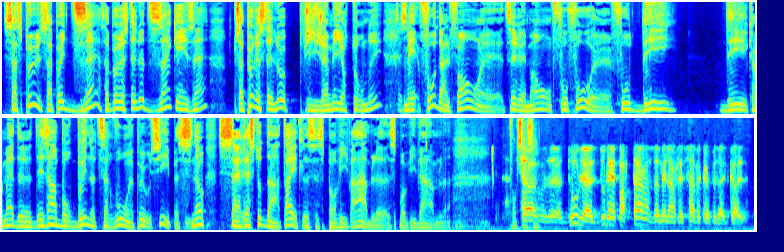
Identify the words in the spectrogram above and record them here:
Ça. se peut, ça peut être 10 ans, ça peut rester là 10 ans, 15 ans. Puis ça peut rester là, puis jamais y retourner. Mais faut, dans le fond, euh, tu sais, Raymond, faut, faut, euh, faut des, des, comment, de, désembourber notre cerveau un peu aussi. Parce que sinon, si ça reste tout dans la tête, là, c'est pas vivable, là. c'est pas vivable. là. Euh, d'où l'importance de mélanger ça avec un peu d'alcool.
